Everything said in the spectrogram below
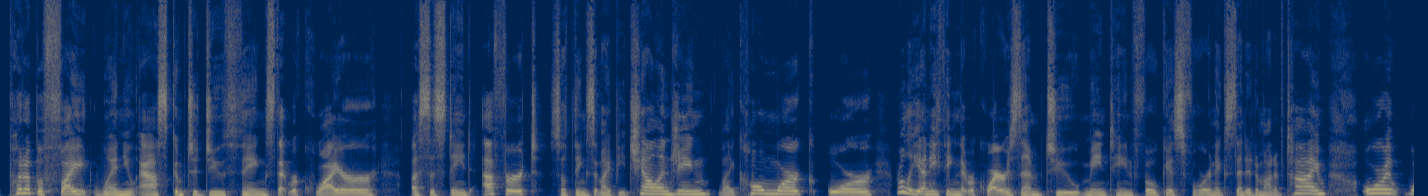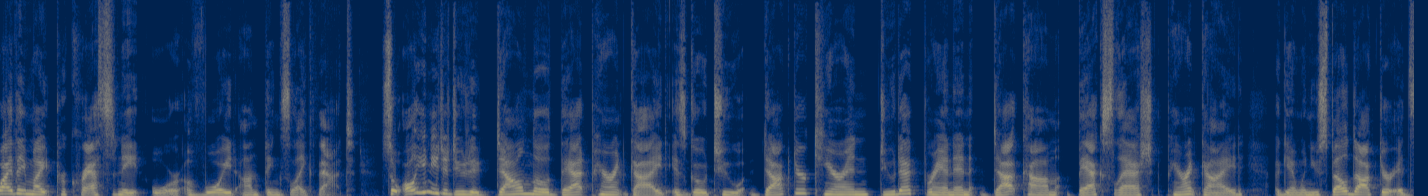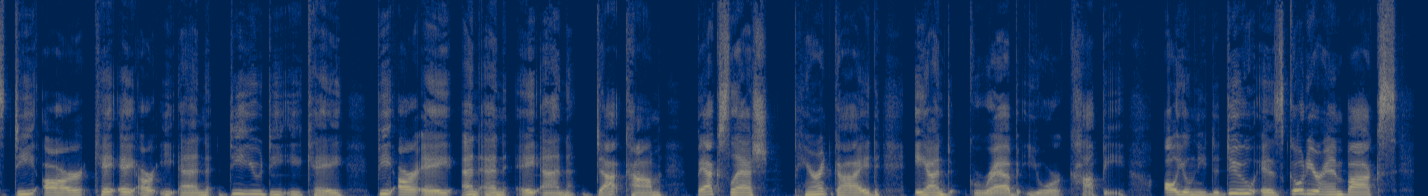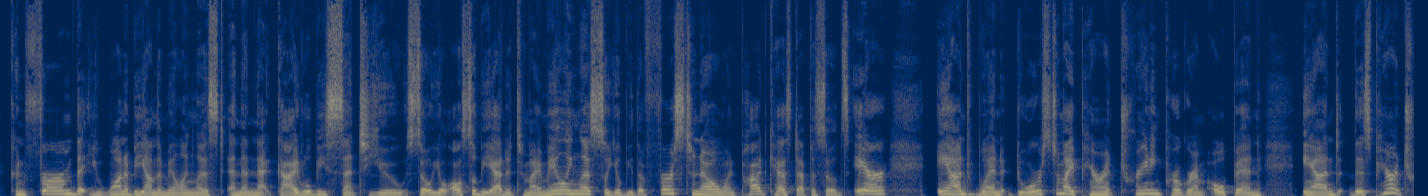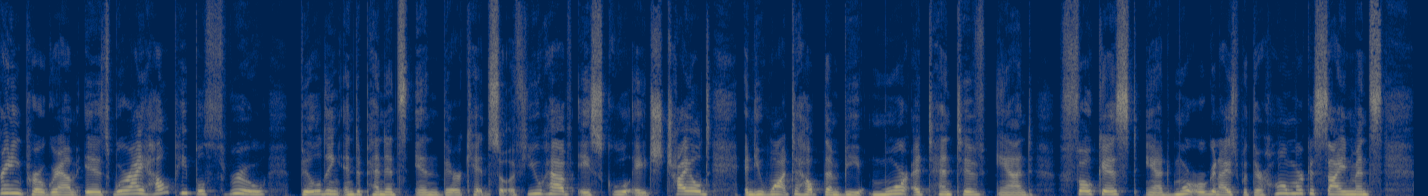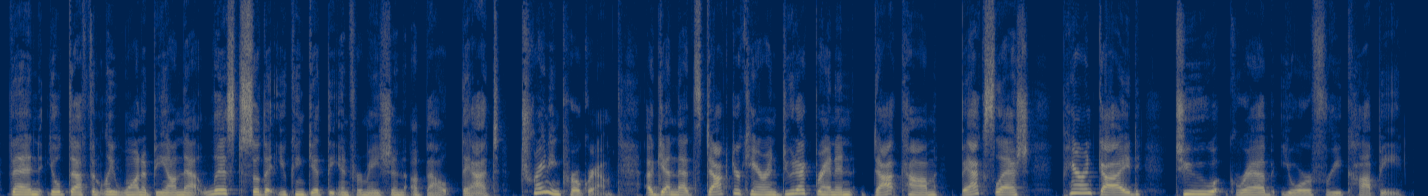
put up a fight when you ask them to do things that require a sustained effort, so things that might be challenging, like homework, or really anything that requires them to maintain focus for an extended amount of time, or why they might procrastinate or avoid on things like that. So all you need to do to download that parent guide is go to drkarendudekbrannan.com backslash parent guide. Again, when you spell doctor, it's D R K A R E N D U D E K B R A N N A N dot com backslash parent guide and grab your copy. All you'll need to do is go to your inbox, confirm that you want to be on the mailing list, and then that guide will be sent to you. So you'll also be added to my mailing list. So you'll be the first to know when podcast episodes air and when doors to my parent training program open. And this parent training program is where I help people through building independence in their kids. So if you have a school age child and you want to help them be more attentive and focused and more organized with their homework assignments, then you'll definitely want to be on that list so that you can get the information about that training program. Again, that's drkarendudekbrannan.com backslash parent guide to grab your free copy.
